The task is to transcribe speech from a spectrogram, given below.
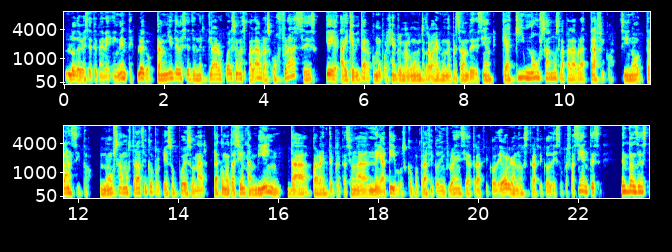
lo debes de tener en mente. Luego, también debes de tener claro cuáles son las palabras o frases que hay que evitar, como por ejemplo en algún momento trabajé en una empresa donde decían que aquí no usamos la palabra tráfico, sino tránsito. No usamos tráfico porque eso puede sonar. La connotación también da para interpretación a negativos, como tráfico de influencia, tráfico de órganos, tráfico de estupefacientes. Entonces,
